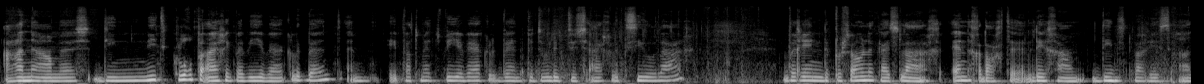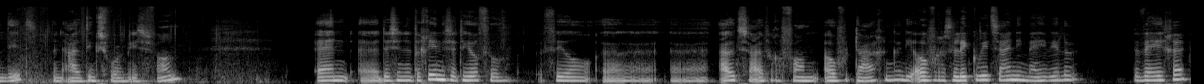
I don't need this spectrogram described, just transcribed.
aannames die niet kloppen eigenlijk bij wie je werkelijk bent. En wat met wie je werkelijk bent bedoel ik dus eigenlijk ziellaag. Waarin de persoonlijkheidslaag en gedachte, lichaam dienstbaar is aan dit. Een uitingsvorm is van. En eh, dus in het begin is het heel veel, veel eh, eh, uitzuiveren van overtuigingen. Die overigens liquid zijn, die mee willen bewegen.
